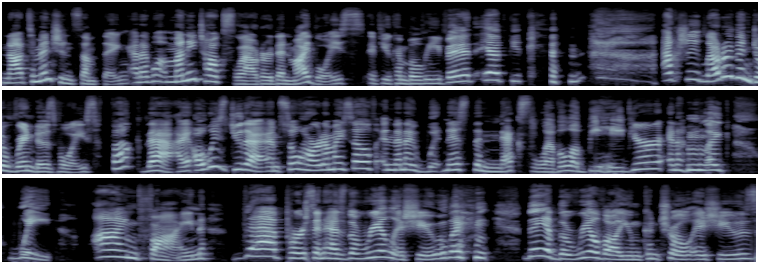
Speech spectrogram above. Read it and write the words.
not to mention something. And I want money talks louder than my voice, if you can believe it. If you can. Actually, louder than Dorinda's voice. Fuck that. I always do that. I'm so hard on myself. And then I witness the next level of behavior. And I'm like, wait, I'm fine. That person has the real issue. Like they have the real volume control issues.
